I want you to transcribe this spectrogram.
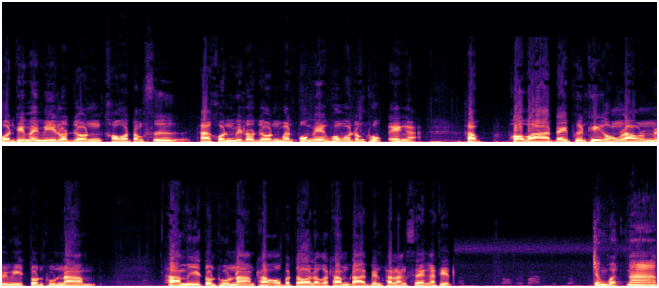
คนที่ไม่มีรถยนต์เขาก็ต้องซื้อ ถ้าคนมีรถยนต์เหมือนผมเองผมก็ต้องทุกเองอะครับ เพราะว่าในพื้นที่ของเรามันไม่มีต้นทุนน้ำถ้ามีต้นทุนน้ำทางอบตเราก็ทำได้เป็นพลังแสงอาทิตย์ จังหวัดน่าน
